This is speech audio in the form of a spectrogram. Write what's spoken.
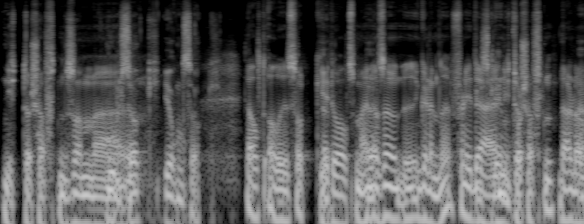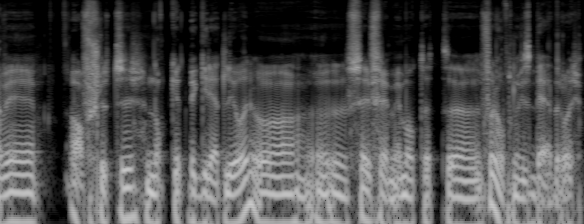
nyttårsaften som Olsokk, Jonsokk. Alt, alle sokker og alt som er. Altså, glem det, fordi det er nyttårsaften. Det er da vi avslutter nok et begredelig år og ser frem imot et forhåpentligvis bedre år.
